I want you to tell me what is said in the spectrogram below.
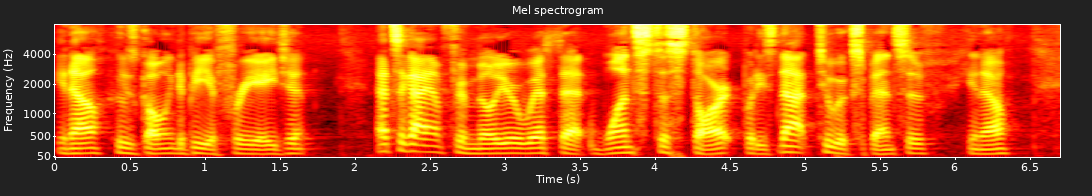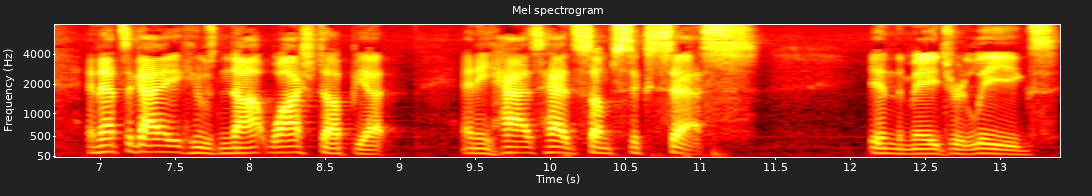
you know, who's going to be a free agent. That's a guy I'm familiar with that wants to start, but he's not too expensive, you know. And that's a guy who's not washed up yet and he has had some success in the major leagues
